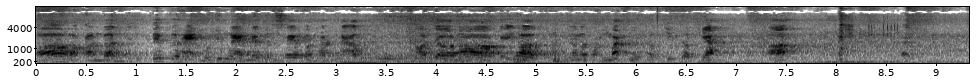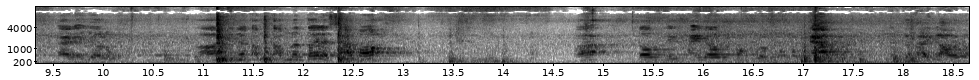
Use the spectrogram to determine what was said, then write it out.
Đó hoặc là đến trực tiếp cửa hàng của chúng em để mình xem và tham khảo. Đó cho nó kỹ hơn cho nó tận mắt được thật việc thật nha. Đó. Đây để vô luôn. Đó, thì nó tổng cộng lên tới là 6 món. Đó đôn thì hai đôn một lùn một một cao. Mình có thể ngồi hoặc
